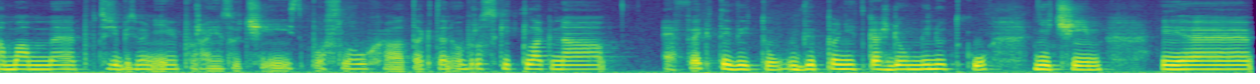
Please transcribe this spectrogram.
a máme pocit, že bychom měli pořád něco číst, poslouchat, tak ten obrovský tlak na efektivitu, vyplnit každou minutku něčím, je,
